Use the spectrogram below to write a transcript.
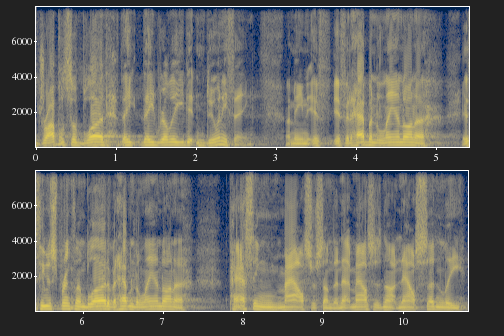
droplets of blood, they, they really didn't do anything. I mean, if, if it happened to land on a, as he was sprinkling blood, if it happened to land on a passing mouse or something, that mouse is not now suddenly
